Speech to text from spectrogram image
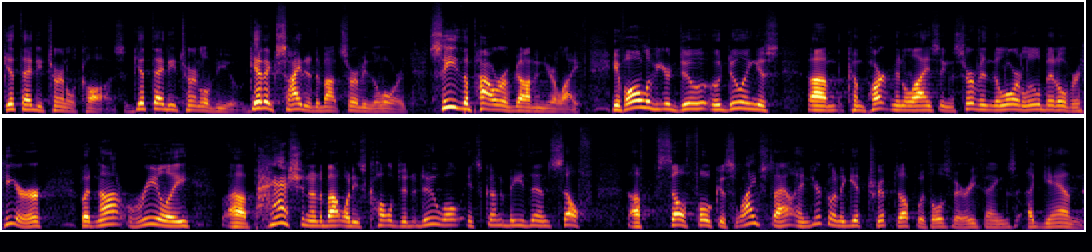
Get that eternal cause. Get that eternal view. Get excited about serving the Lord. See the power of God in your life. If all of your do, doing is um, compartmentalizing serving the Lord a little bit over here, but not really uh, passionate about what He's called you to do, well, it's going to be then self a self-focused lifestyle, and you're going to get tripped up with those very things again.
